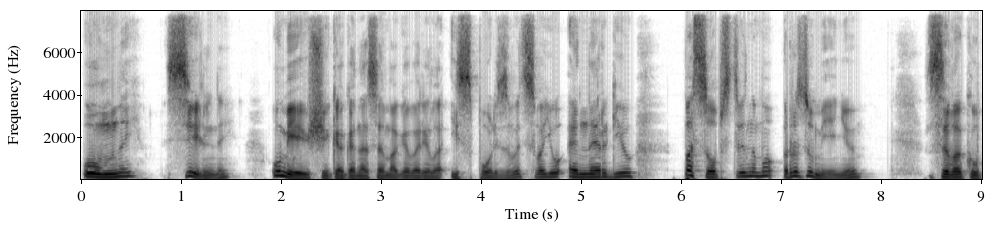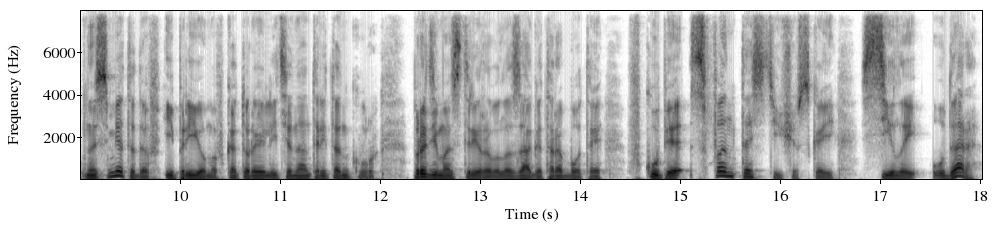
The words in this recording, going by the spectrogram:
умный, сильный, умеющий, как она сама говорила, использовать свою энергию по собственному разумению – Совокупность методов и приемов, которые лейтенант Ританкур продемонстрировала за год работы в купе с фантастической силой удара,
